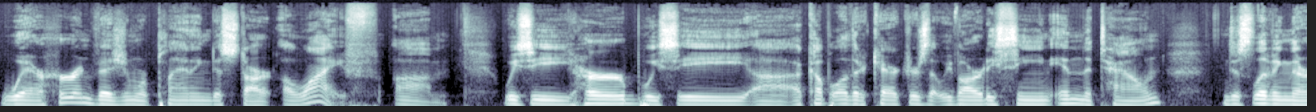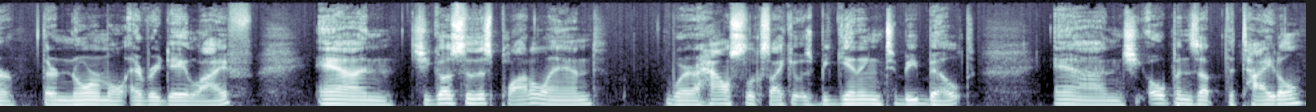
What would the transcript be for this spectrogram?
where her and Vision were planning to start a life. Um, we see Herb, we see uh, a couple other characters that we've already seen in the town, just living their their normal everyday life. And she goes to this plot of land where a house looks like it was beginning to be built, and she opens up the title,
